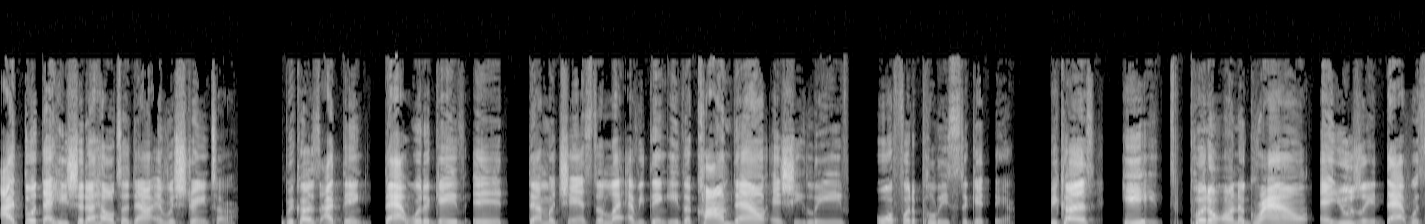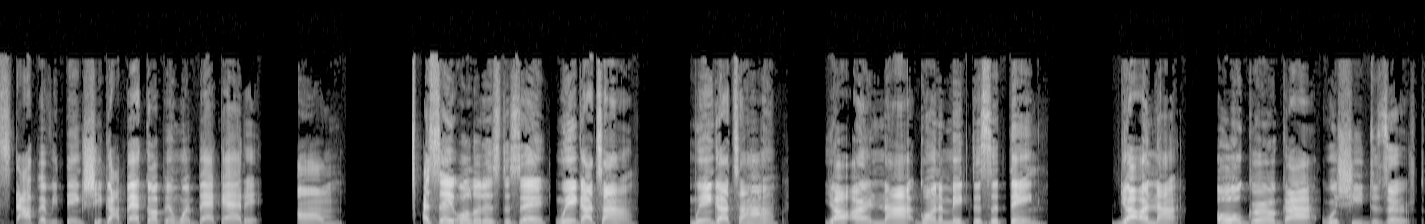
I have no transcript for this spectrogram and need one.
I thought that he should have held her down and restrained her because I think that would have gave it them a chance to let everything either calm down and she leave or for the police to get there. Because he put her on the ground and usually that would stop everything. She got back up and went back at it. Um I say all of this to say we ain't got time. We ain't got time. Y'all are not going to make this a thing. Y'all are not. Old girl got what she deserved.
